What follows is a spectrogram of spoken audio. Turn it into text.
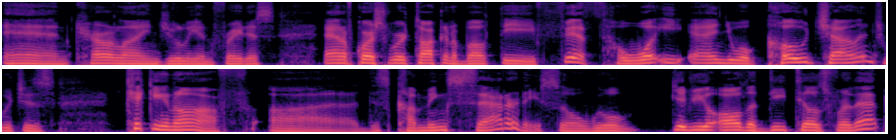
and Caroline Julian Freitas. And of course, we're talking about the fifth Hawaii Annual Code Challenge, which is kicking off uh, this coming Saturday. So we'll give you all the details for that.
